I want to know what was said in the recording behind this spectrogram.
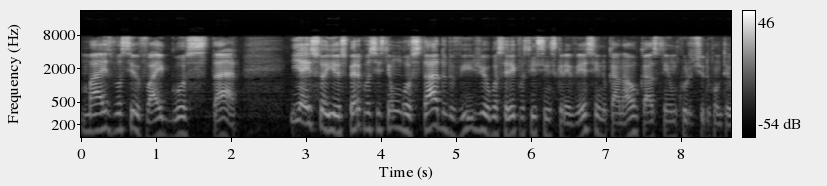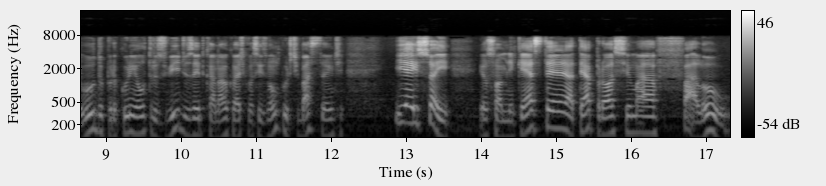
mais você vai gostar. E é isso aí, eu espero que vocês tenham gostado do vídeo. Eu gostaria que vocês se inscrevessem no canal, caso tenham curtido o conteúdo. Procurem outros vídeos aí do canal que eu acho que vocês vão curtir bastante. E é isso aí. Eu sou a Omnicaster, até a próxima. Falou!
